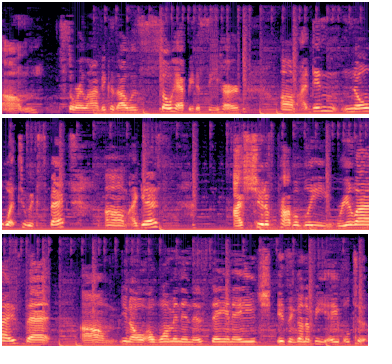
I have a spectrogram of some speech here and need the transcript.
um, storyline because I was so happy to see her. Um, I didn't know what to expect. Um, I guess I should have probably realized that, um, you know, a woman in this day and age isn't going to be able to.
